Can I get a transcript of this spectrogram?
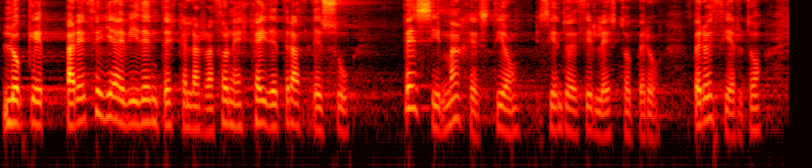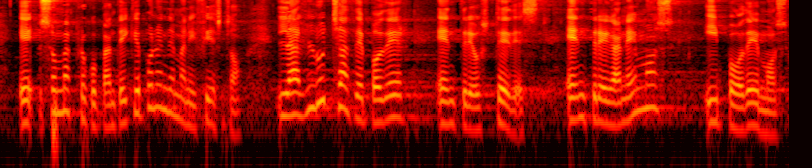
Lo que parece ya evidente es que las razones que hay detrás de su pésima gestión, siento decirle esto, pero, pero es cierto, eh, son más preocupantes y que ponen de manifiesto las luchas de poder entre ustedes, entre Ganemos y Podemos.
